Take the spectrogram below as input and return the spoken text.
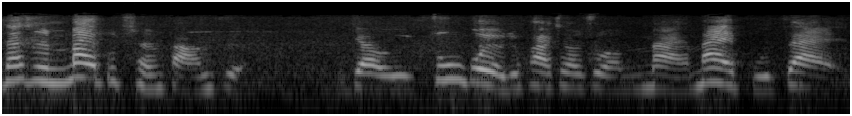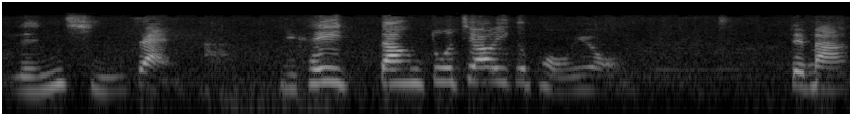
但是卖不成房子，叫中国有句话叫做买卖不在人情在。你可以当多交一个朋友，对吧？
